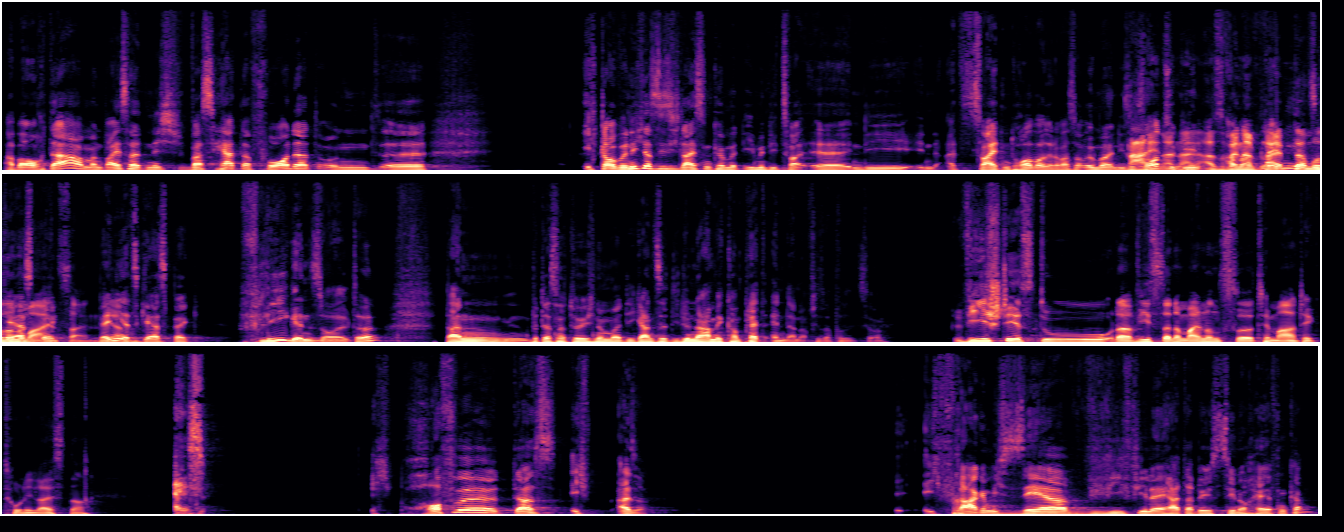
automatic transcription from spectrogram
Aber auch da, man weiß halt nicht, was Hertha fordert und äh, ich glaube nicht, dass sie sich leisten können, mit ihm in die, zwei- äh, in die in, als zweiten Torwart oder was auch immer in die Nein, Saison nein, zu nein. gehen. Also wenn Aber er bleibt, dann muss er Nummer eins sein, Wenn ja. jetzt Gersbeck fliegen sollte, dann wird das natürlich nochmal die ganze die Dynamik komplett ändern auf dieser Position. Wie stehst du oder wie ist deine Meinung zur Thematik Toni Leistner? Es, ich hoffe, dass ich, also, ich frage mich sehr, wie viel er Hertha BSC noch helfen kann.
